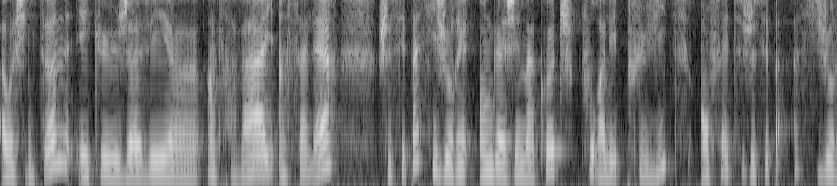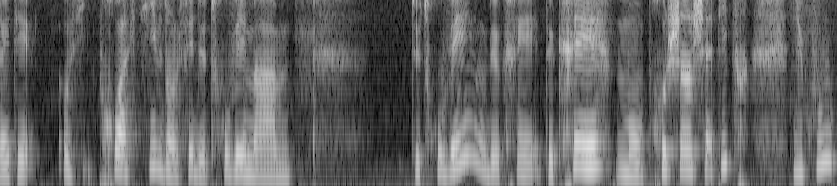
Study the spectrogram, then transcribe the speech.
à Washington et que j'avais euh, un travail, un salaire, je sais pas si j'aurais engagé ma coach pour aller plus vite en fait. Je sais pas si j'aurais été aussi proactive dans le fait de trouver ma de trouver ou de créer de créer mon prochain chapitre. Du coup,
